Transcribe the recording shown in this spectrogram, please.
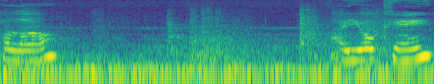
Hello? Are you okay?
